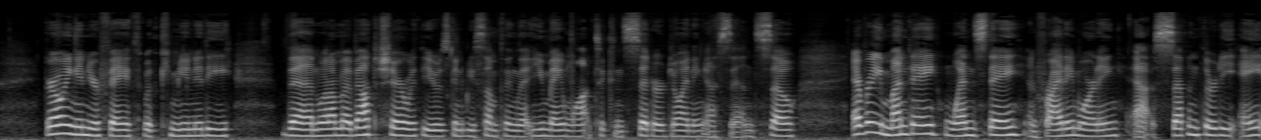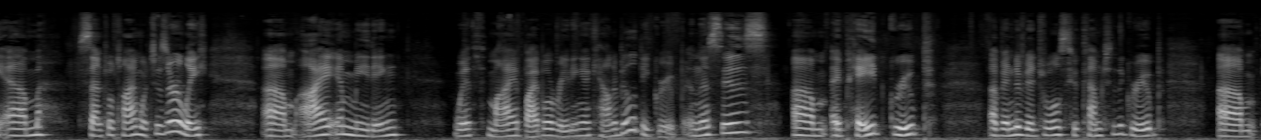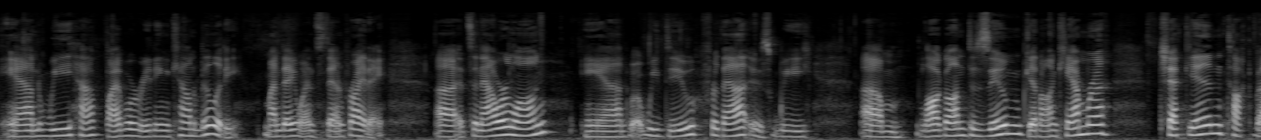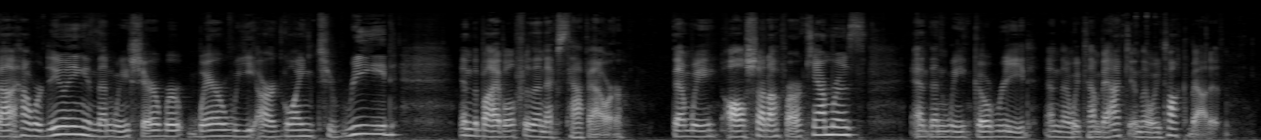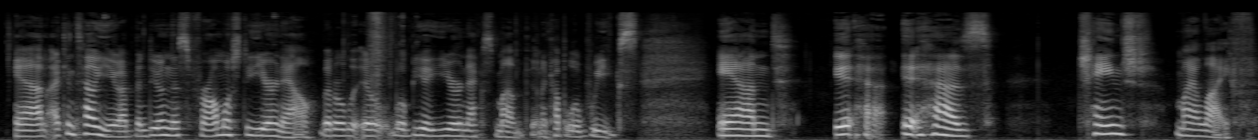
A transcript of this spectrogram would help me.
growing in your faith with community, then what I'm about to share with you is going to be something that you may want to consider joining us in. So, every Monday, Wednesday, and Friday morning at 7:30 a.m. Central Time, which is early, um, I am meeting with my Bible reading accountability group. And this is um, a paid group of individuals who come to the group, um, and we have Bible reading accountability Monday, Wednesday, and Friday. Uh, it's an hour long, and what we do for that is we um, log on to Zoom, get on camera, check in, talk about how we're doing, and then we share where, where we are going to read in the Bible for the next half hour. Then we all shut off our cameras and then we go read, and then we come back and then we talk about it. And I can tell you, I've been doing this for almost a year now. Literally, it will be a year next month in a couple of weeks, and it ha- it has changed my life.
